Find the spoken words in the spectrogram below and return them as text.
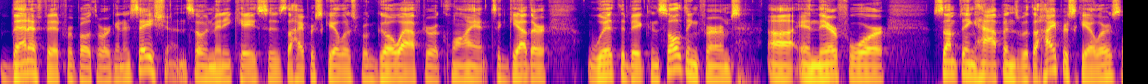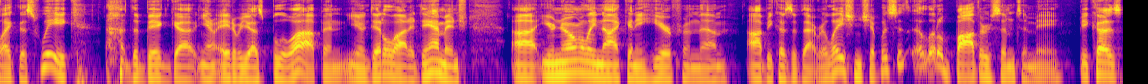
benefit for both organizations. So in many cases, the hyperscalers will go after a client together with the big consulting firms, uh, and therefore something happens with the hyperscalers, like this week, the big uh, you know AWS blew up and you know did a lot of damage. Uh, you're normally not going to hear from them uh, because of that relationship, which is a little bothersome to me because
